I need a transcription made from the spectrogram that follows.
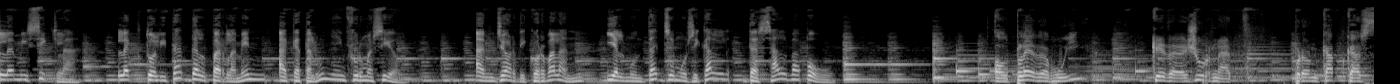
L'Hemicicle. L'actualitat del Parlament a Catalunya Informació. Amb Jordi Corbalan i el muntatge musical de Salva Pou. El ple d'avui queda ajornat, però en cap cas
